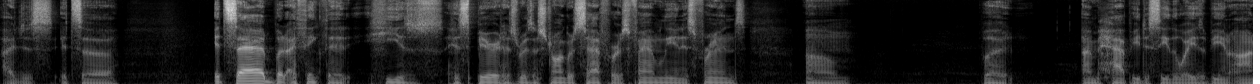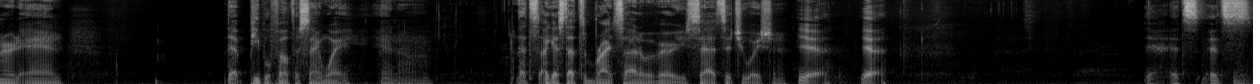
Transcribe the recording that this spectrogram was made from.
I just it's a it's sad, but I think that he is his spirit has risen stronger. Sad for his family and his friends, um, but I'm happy to see the way he's being honored and that people felt the same way. And uh, that's I guess that's the bright side of a very sad situation. Yeah, yeah, yeah. It's it's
